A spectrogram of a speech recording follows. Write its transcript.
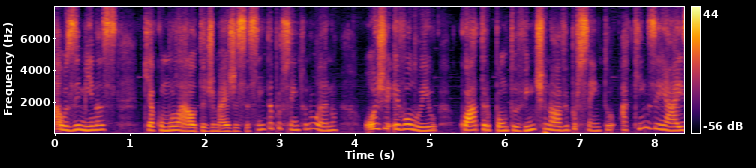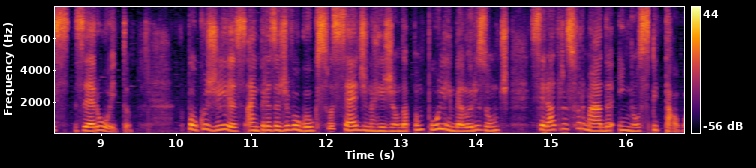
A Uzi Minas, que acumula alta de mais de 60% no ano, hoje evoluiu 4,29% a R$ 15,08 poucos dias, a empresa divulgou que sua sede na região da Pampulha, em Belo Horizonte, será transformada em hospital.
